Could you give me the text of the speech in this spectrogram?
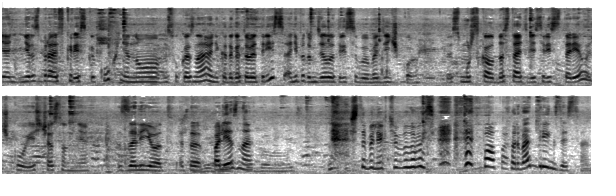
я не разбираюсь в корейской кухне, но, насколько я знаю, они когда готовят рис, они потом делают рисовую водичку. То есть муж сказал достать весь рис в тарелочку, и сейчас он мне зальет. Это полезно? Чтобы легче было мыть. Папа. For what drink this one?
